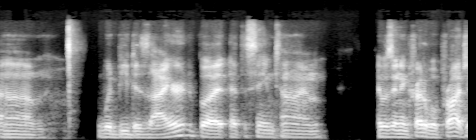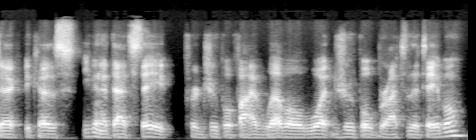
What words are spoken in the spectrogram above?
um, would be desired. But at the same time, it was an incredible project because even at that state for Drupal 5 level, what Drupal brought to the table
